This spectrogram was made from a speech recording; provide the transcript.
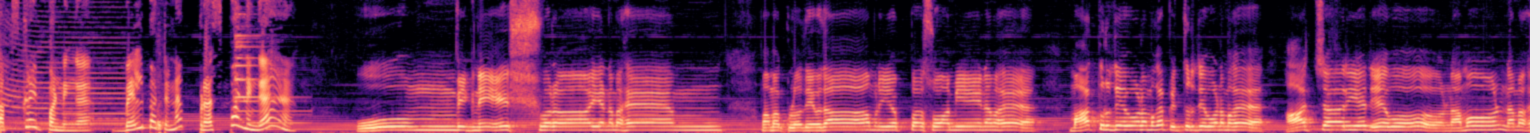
சப்ஸ்கிரைப் பண்ணுங்க. பெல் பட்டனை பிரஸ் பண்ணுங்க. ஓம் விக்னேஸ்வராய நமக. மம குலதேவதா முனியப்ப சுவாமியே நமக. மாத்ருதேவோ நமக பித்ருதேவோ நமக. ஆச்சாரிய தேவோ நமோ நமக.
